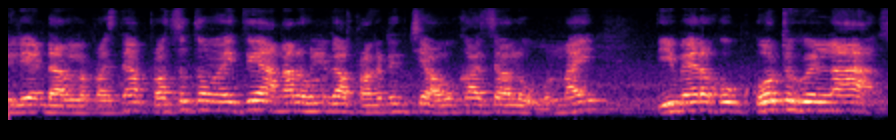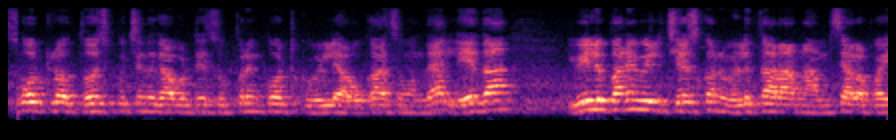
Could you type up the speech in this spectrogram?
మిలియన్ డాలర్ల ప్రశ్న. ప్రస్తుతం అయితే అనర్హులుగా ప్రకటించే అవకాశాలు ఉన్నాయి. ఈ మేరకు కోర్టుకు వెళ్ళిన కోర్టులో తోసిపుచ్చింది కాబట్టి సుప్రీం కోర్టుకు వెళ్ళే అవకాశం ఉందా లేదా వీళ్ళ పని వీళ్ళు చేసుకొని వెళుతారా అన్న అంశాలపై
